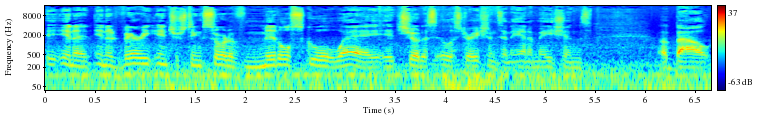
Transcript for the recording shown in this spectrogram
in a in a very interesting sort of middle school way, it showed us illustrations and animations about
